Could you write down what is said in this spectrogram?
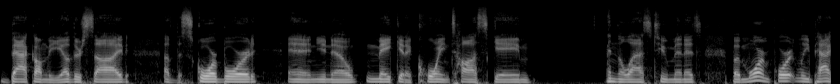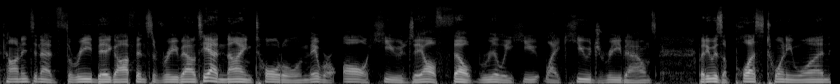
back on the other side of the scoreboard and, you know, make it a coin toss game in the last two minutes. But more importantly, Pat Connaughton had three big offensive rebounds. He had nine total, and they were all huge. They all felt really huge, like huge rebounds. But he was a plus 21.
